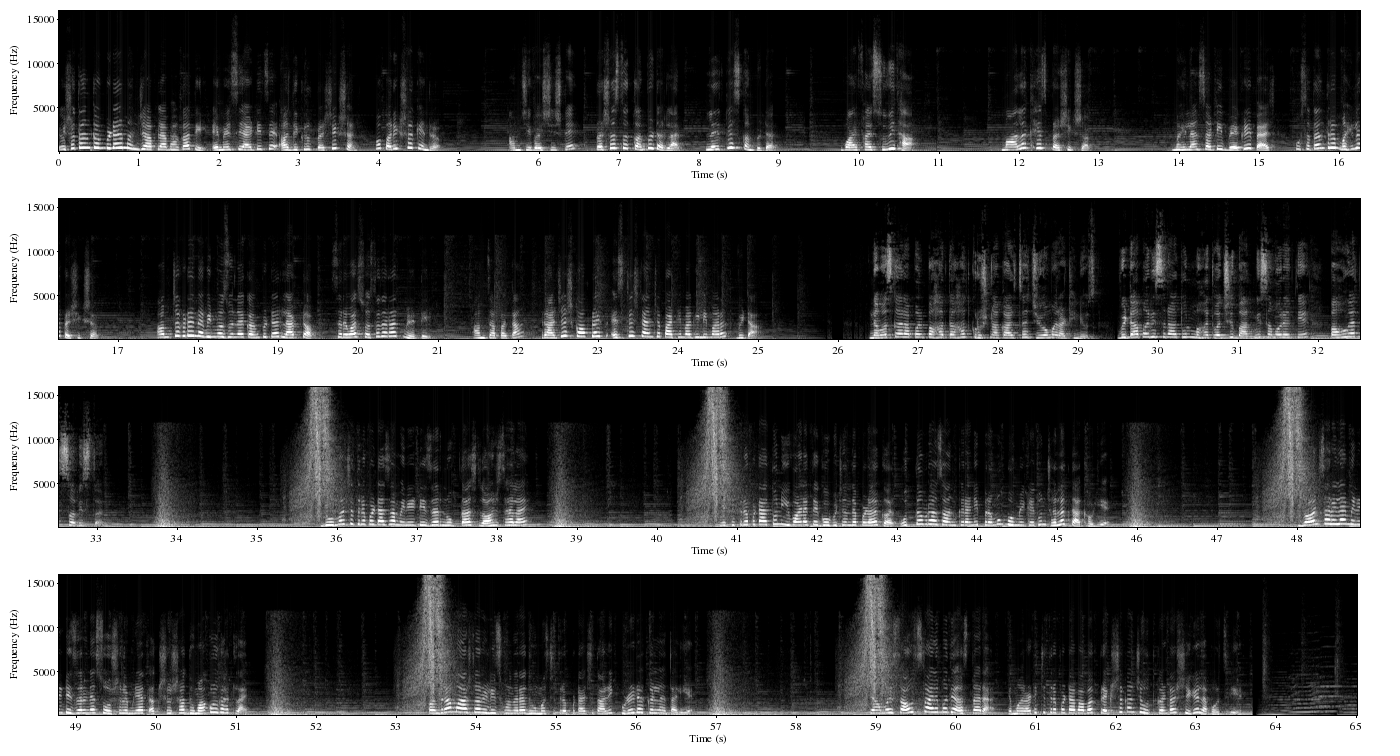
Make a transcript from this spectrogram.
Yashodhan computer म्हणजे आपल्या भागातील एम एस सी आय टीचे अधिकृत प्रशिक्षण व परीक्षा केंद्र. आमची वैशिष्ट्ये प्रशस्त computer lab latest computer wifi सुविधा मालक हेच प्रशिक्षक. महिलांसाठी वेगळी बॅच व स्वतंत्र महिला प्रशिक्षक. आमच्याकडे नवीन व जुने कम्प्युटर लॅपटॉप सर्वात स्वस्त दरात मिळतील. आमचा पत्ता राजेश कॉम्प्लेक्स एस टी स्टँडच्या पाठीमागील इमारत विटा. नमस्कार आपण पाहत आहात कृष्णाकाळचा जिओ मराठी न्यूज. विटा परिसरातून महत्वाची बातमी समोर येते पाहूयात सविस्तर. धूम चित्रपटाचा मिनी टीजर नुकताच लॉन्च झालाय. या चित्रपटातून युवा नेते गोपीचंद पडळकर उत्तमराव जानकर यांनी प्रमुख भूमिकेतून झलक दाखवली आहे लॉन्च झालेल्या मिनी टीजरने सोशल मीडियात अक्षरशः धुमाकूळ घातलाय. पंधरा मार्चला रिलीज होणाऱ्या धूमस चित्रपटाची तारीख पुढे ढकलण्यात आली आहे त्यामुळे साऊथ स्टाईलमध्ये असणाऱ्या या मराठी चित्रपटाबाबत प्रेक्षकांची उत्कंठा शिगेला पोहोचली आहे.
